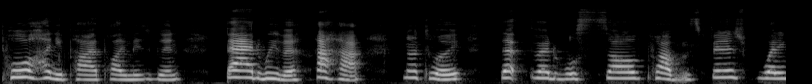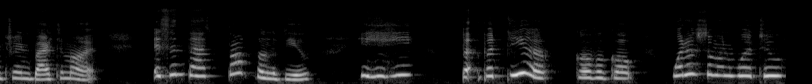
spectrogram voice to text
poor honey pie, Polyphemus grinned. Bad weaver, ha ha. Not to worry, that thread will solve problems. Finish wedding train by tomorrow. Isn't that thoughtful of you? He he he. But but dear, Grover gulped. What if someone were to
